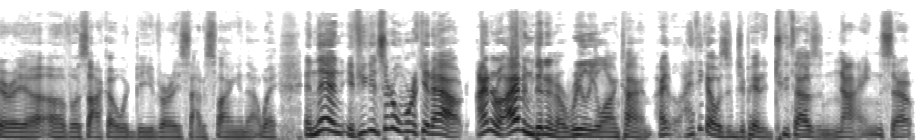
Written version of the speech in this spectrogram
area of Osaka would be very satisfying in that way. And then if you can sort of work it out, I don't know, I haven't been in a really long time. I, I think I was in Japan in 2009, so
